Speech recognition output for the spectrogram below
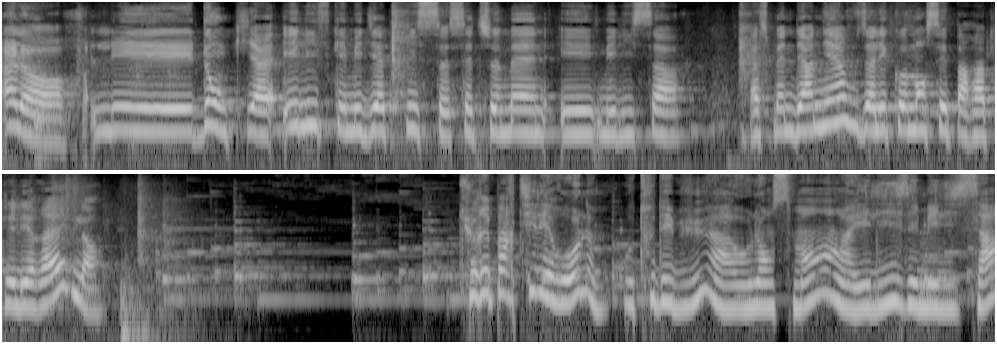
Alors, les... donc il y a Elif qui est médiatrice cette semaine et Mélissa la semaine dernière. Vous allez commencer par rappeler les règles. Tu répartis les rôles au tout début, à- au lancement, à Élise et Mélissa.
